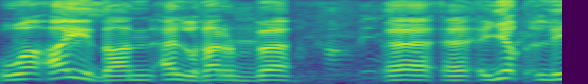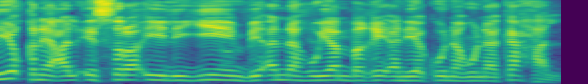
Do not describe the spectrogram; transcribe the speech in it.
وأيضا الغرب ليقنع الإسرائيليين بأنه ينبغي أن يكون هناك حل.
